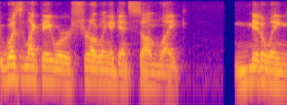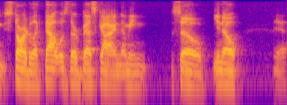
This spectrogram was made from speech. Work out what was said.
it wasn't like they were struggling against some like middling starter. Like that was their best guy. And I mean, so you know. Yeah.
